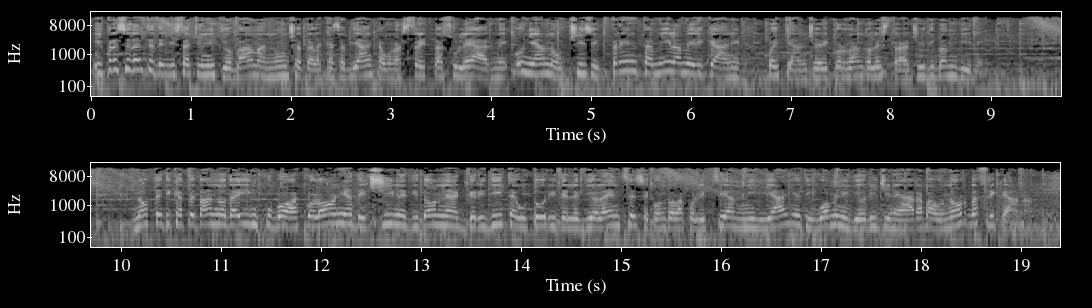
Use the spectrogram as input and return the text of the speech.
Il presidente degli Stati Uniti Obama annuncia dalla Casa Bianca una stretta sulle armi. Ogni anno uccisi 30.000 americani, poi piange ricordando le stragi di bambini. Notte di Capodanno da incubo a Colonia, decine di donne aggredite, autori delle violenze, secondo la polizia migliaia di uomini di origine araba o nordafricana.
